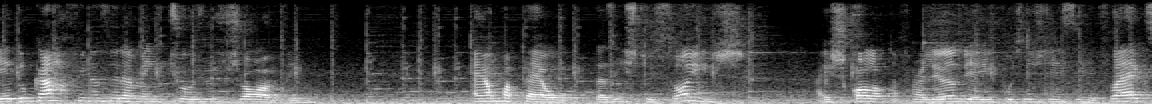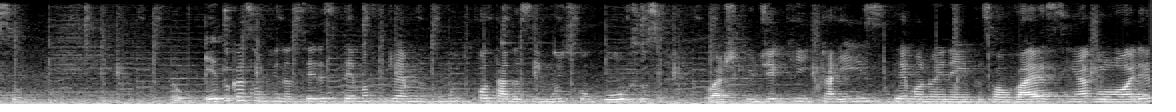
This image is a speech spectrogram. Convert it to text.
educar financeiramente hoje o jovem é um papel das instituições? A escola está falhando e aí por isso a gente tem esse reflexo? Então, educação financeira, esse tema já é muito cotado assim, em muitos concursos. Eu acho que o dia que cair esse tema no Enem, pessoal vai assim à glória,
